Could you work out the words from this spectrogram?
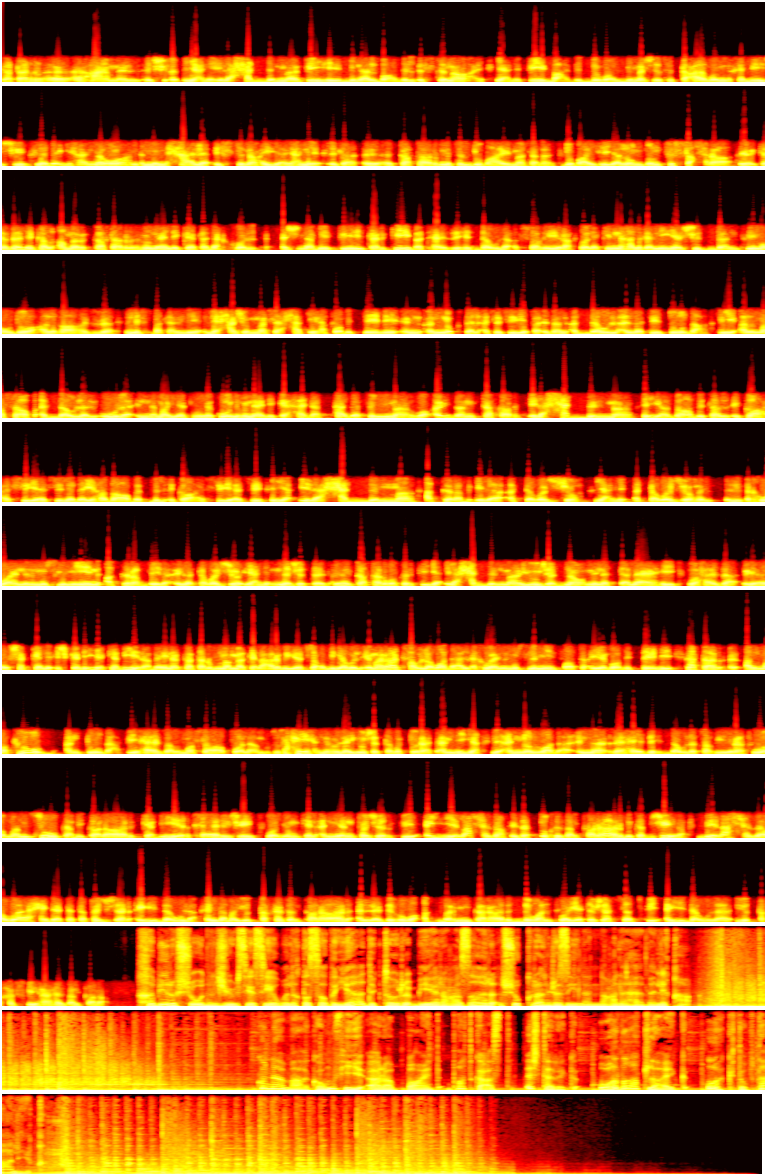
قطر آه، عامل يعني إلى حد ما فيه من البعد الاصطناعي، يعني في بعض الدول بمجلس التعاون الخليجي لديها نوع من حالة اصطناعية، يعني إذا آه، قطر مثل دبي مثلا، دبي هي لندن في الصحراء، كذلك الأمر قطر هنالك تدخل أجنبي في تركيبة هذه الدولة الصغيرة ولكنها الغنية جدا في موضوع الغاز نسبة لحجم مساحتها، وبالتالي النقطة الأساسية فاذا الدولة التي توضع في المصاف الدولة الأولى إنما يكون هنالك هدف هدف ما وأيضا قطر إلى حد ما. هي ضابط الإيقاع السياسي لديها ضابط بالإيقاع السياسي هي إلى حد ما أقرب إلى التوجه يعني التوجه الإخوان المسلمين أقرب إلى إلى توجه يعني نجد قطر وتركيا إلى حد ما يوجد نوع من التماهي وهذا شكل اشكاليه كبيرة بين قطر والمملكة العربية السعودية والإمارات حول وضع الإخوان المسلمين. وبالتالي قطر المطلوب أن توضع في هذا المصاف ولا صحيح أنه لا يوجد توترات أمنية لأن الوضع إن هذه الدولة صغيرة وممسوكة بقرار كبير خارجي ويمكن أن ينفجر في أي لحظة إذا اتخذ القرار بتفجيره. بلحظة واحدة تتفجر أي دولة عندما يتخذ القرار الذي هو أكبر من قرار الدول ويتجسد في أي دولة يتخذ فيها هذا القرار. خبير الشؤون الجيوسياسية والاقتصادية دكتور بيير عزار شكرا جزيلا على هذا اللقاء. كنا معكم في أرب بوينت بودكاست اشترك واضغط like واكتب تعليق.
